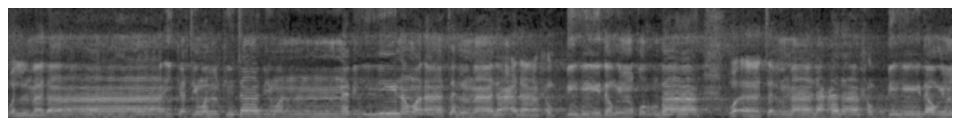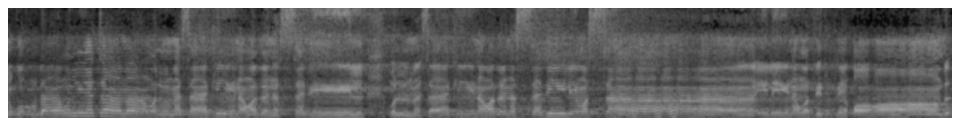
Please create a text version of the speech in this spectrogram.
والملائكة والكتاب والنبيين وآتى المال على حبه ذوي القربى وآتى المال على حبه ذوي القربى واليتامى والمساكين وابن السبيل والمساكين وابن السبيل والسائلين وفي الرقاب.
